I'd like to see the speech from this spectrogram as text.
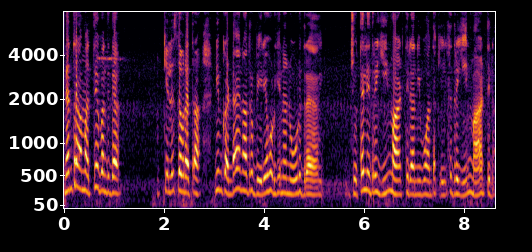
ನಂತರ ಮತ್ತೆ ಬಂದಿದೆ. ಕೆಲಸದವ್ರ ಹತ್ರ ನಿಮ್ಮ ಗಂಡ ಏನಾದರೂ ಬೇರೆ ಹುಡುಗಿನ ನೋಡಿದ್ರೆ ಜೊತೆಲಿದ್ರೆ ಏನು ಮಾಡ್ತೀರಾ ನೀವು ಅಂತ ಕೇಳ್ತಿದ್ರೆ ಏನು ಮಾಡ್ತೀರಾ?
